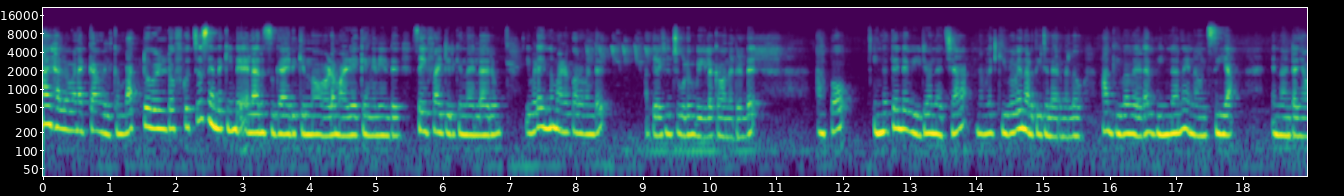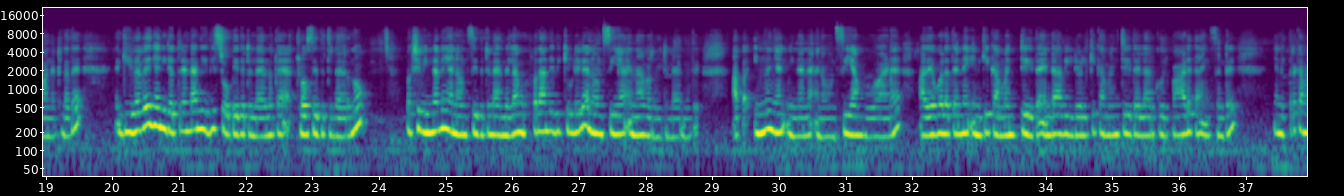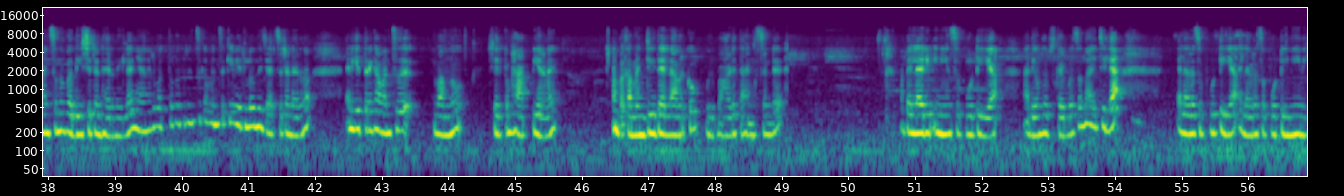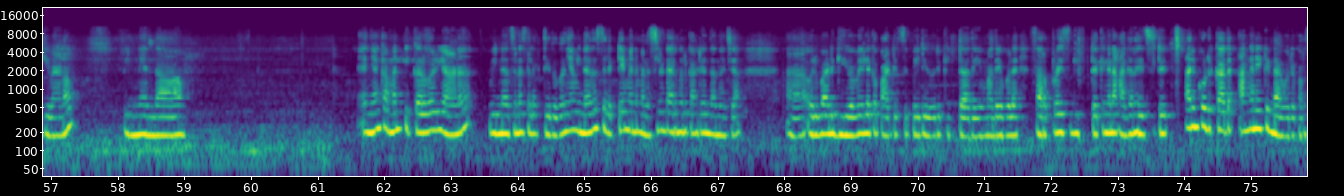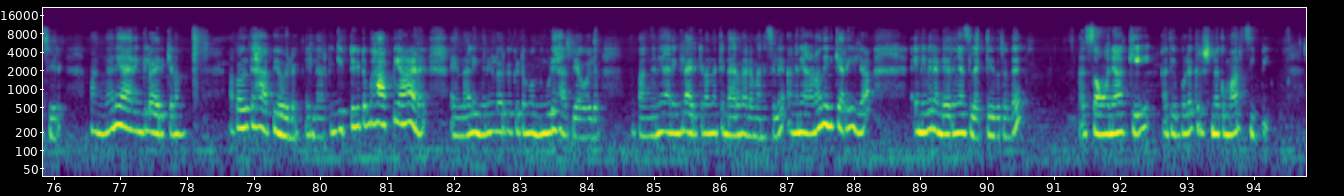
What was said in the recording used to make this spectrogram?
Hi hello വണക്കം. Welcome back to world of Kochus. എന്തൊക്കെയുണ്ട്? എല്ലാവരും സുഖമായിരിക്കുന്നു അവിടെ മഴയൊക്കെ എങ്ങനെയുണ്ട്? സേഫ് ആയിട്ടിരിക്കുന്നു എല്ലാവരും? ഇവിടെ ഇന്ന് മഴ കുറവുണ്ട്. അത്യാവശ്യം ചൂടും വെയിലൊക്കെ വന്നിട്ടുണ്ട്. അപ്പോൾ ഇന്നത്തെ എന്റെ വീഡിയോ എന്ന് വെച്ചാൽ നമ്മൾ ഗിവ് അവേ നടത്തിയിട്ടുണ്ടായിരുന്നല്ലോ. ആ ഗിവ് അവേയുടെ വിന്നറിനെ അനൗൺസ് ചെയ്യുക എന്നായിട്ടാണ് ഞാൻ വന്നിട്ടുള്ളത്. ഗിവ് അവേ ഞാൻ ഇരുപത്തിരണ്ടാം തീയതി സ്റ്റോപ്പ് ചെയ്തിട്ടുണ്ടായിരുന്നു. ക്ലോസ് ചെയ്തിട്ടുണ്ടായിരുന്നു. പക്ഷേ വിന്നറിനെ ഞാൻ അനൗൺസ് ചെയ്തിട്ടുണ്ടായിരുന്നില്ല. മുപ്പതാം തീയതിക്കുള്ളിൽ അനൗൺസ് ചെയ്യുക എന്നാണ് പറഞ്ഞിട്ടുണ്ടായിരുന്നത്. അപ്പം ഇന്ന് ഞാൻ വിന്നറിനെ അനൗൺസ് ചെയ്യാൻ പോവുകയാണ് അതേപോലെ തന്നെ എനിക്ക് കമന്റ് ചെയ്ത എന്റെ ആ വീഡിയോയിലേക്ക് കമന്റ് ചെയ്ത എല്ലാവർക്കും ഒരുപാട് താങ്ക്സ് ഉണ്ട്. ഞാൻ ഇത്ര കമൻസ് ഒന്നും പ്രതീക്ഷിച്ചിട്ടുണ്ടായിരുന്നില്ല. ഞാനൊരു പത്ത് പതിനഞ്ച് കമൻസ് ഒക്കെ വരുള്ളൂ എന്ന് വിചാരിച്ചിട്ടുണ്ടായിരുന്നു. എനിക്ക് ഇത്രയും കമൻസ് വന്നു. ശരിക്കും ഹാപ്പിയാണ് അപ്പോൾ കമന്റ് ചെയ്ത എല്ലാവർക്കും ഒരുപാട് താങ്ക്സ് ഉണ്ട്. അപ്പോൾ എല്ലാവരും ഇനിയും സപ്പോർട്ട് ചെയ്യുക അധികം സബ്സ്ക്രൈബേഴ്സ് ഒന്നും അയച്ചില്ല എല്ലാവരും സപ്പോർട്ട് ചെയ്യുക എല്ലാവരും സപ്പോർട്ട് ഇനിയും എനിക്ക് വേണം. പിന്നെ എന്താ ഞാൻ കമന്റ് പിക്കർ വഴിയാണ് വിന്നേഴ്സിനെ സെലക്ട് ചെയ്തത്. ഞാൻ വിന്നേഴ്സിനെ സെലക്ട് ചെയ്യുമ്പോൾ എന്റെ മനസ്സിലുണ്ടായിരുന്ന ഒരു കാര്യം എന്താണെന്ന് വെച്ചാൽ ഒരുപാട് ഗീവ് അവേയിലൊക്കെ പാർട്ടിസിപ്പേറ്റ് ചെയ്തവർ കിട്ടാതെയും അതേപോലെ സർപ്രൈസ് ഗിഫ്റ്റൊക്കെ ഇങ്ങനെ ആഗ്രഹിച്ചിട്ട് ആരും കൊടുക്കാതെ അങ്ങനെയൊക്കെ ഉണ്ടാവുമല്ലോ കുറച്ച് പേര്. അപ്പം അങ്ങനെ ആരെങ്കിലും ആയിരിക്കണം. അപ്പോൾ അവർക്ക് ഹാപ്പി ആവുമല്ലോ. എല്ലാവർക്കും ഗിഫ്റ്റ് കിട്ടുമ്പോൾ ഹാപ്പി ആണ്. എന്നാൽ ഇങ്ങനെയുള്ളവർക്ക് കിട്ടുമ്പോൾ ഒന്നും കൂടി ഹാപ്പി ആവുമല്ലോ. അപ്പം അങ്ങനെ ആരെങ്കിലും ആയിരിക്കണം എന്നൊക്കെ ഉണ്ടായിരുന്നു എന്റെ മനസ്സിൽ അങ്ങനെയാണോ എന്ന് എനിക്കറിയില്ല. എനിവ രണ്ടുപേരും ഞാൻ സെലക്ട് ചെയ്തിട്ടുണ്ട്. സോന കെ അതേപോലെ കൃഷ്ണകുമാർ സി പി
